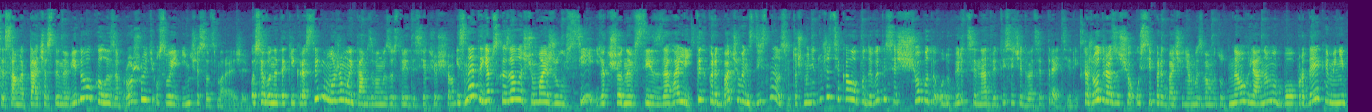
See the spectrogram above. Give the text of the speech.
це саме та частина відео, коли запрошують у свої інші соцмережі. Ось вони такі красиві, можемо і там з вами зустрітися, якщо що. І знаєте, я б сказала, що майже усі, якщо не всі взагалі, з тих передбачувань здійснилися. Тож мені дуже цікаво подивитися, що буде у добірці на 2023 рік. Скажу одразу, що усі передбачення ми з вами тут не оглянемо, бо про деякі мені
